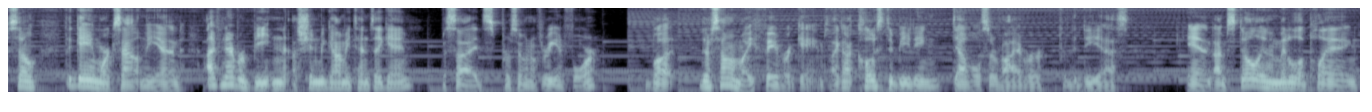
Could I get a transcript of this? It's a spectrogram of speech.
So the game works out in the end. I've never beaten a Shin Megami Tensei game besides Persona 3 and 4, but they're some of my favorite games. I got close to beating Devil Survivor for the DS, and I'm still in the middle of playing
